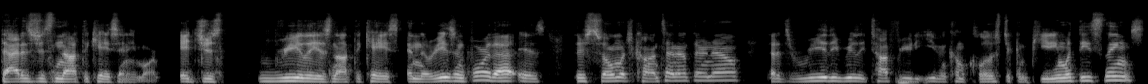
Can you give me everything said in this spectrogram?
that is just not the case anymore. It just really is not the case. And the reason for that is there's so much content out there now that it's really, really tough for you to even come close to competing with these things.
